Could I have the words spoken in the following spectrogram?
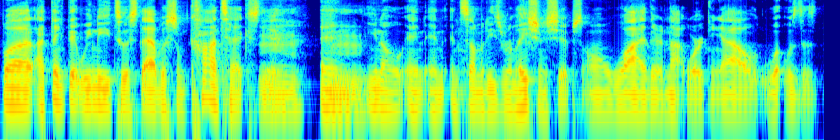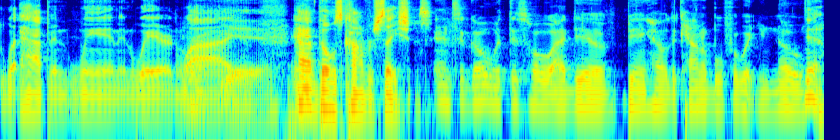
But I think that we need to establish some context and you know in, in, in some of these relationships on why they're not working out, what was the, what happened, when and where and why. and Have those conversations. And to go with this whole idea of being held accountable for what you know. Yeah.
